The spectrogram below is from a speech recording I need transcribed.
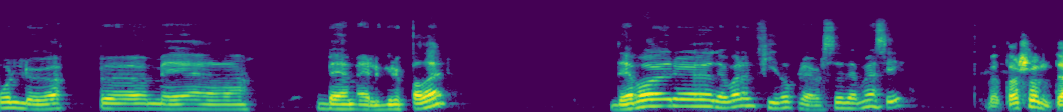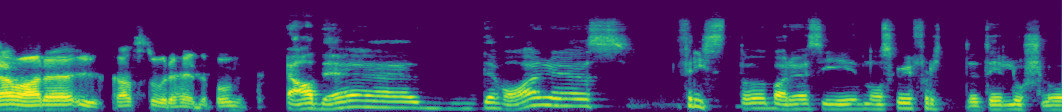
og løp eh, med BML-gruppa der. Det var, eh, det var, en fin opplevelse, det må jeg si. Dette skjønte jeg var ukas store høydepunkt. Ja, det, det var frist å bare si nå skal vi flytte til Oslo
